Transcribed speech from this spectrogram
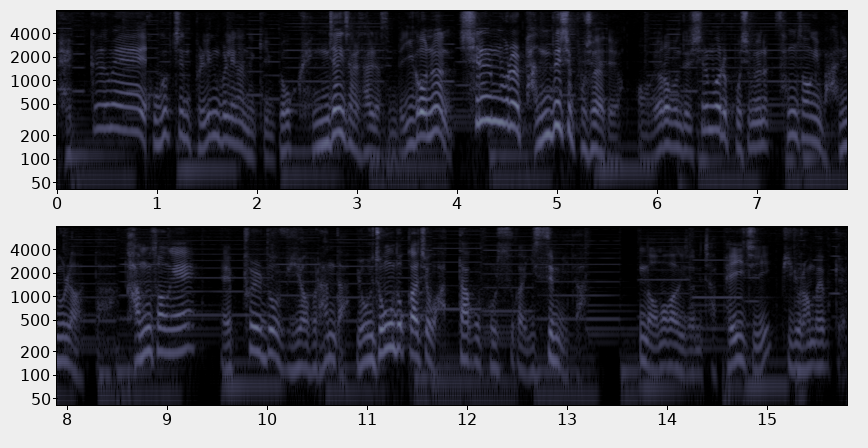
백금의 고급진 블링블링한 느낌 이거 굉장히 잘 살렸습니다. 이거는 실물을 반드시 보셔야 돼요. 어, 여러분들 실물을 보시면 삼성이 많이 올라왔다. 감성에 애플도 위협을 한다. 요 정도까지 왔다고 볼 수가 있습니다. 넘어가기 전에 자 베이지 비교를 한번 해볼게요.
